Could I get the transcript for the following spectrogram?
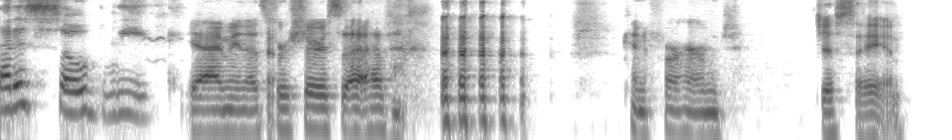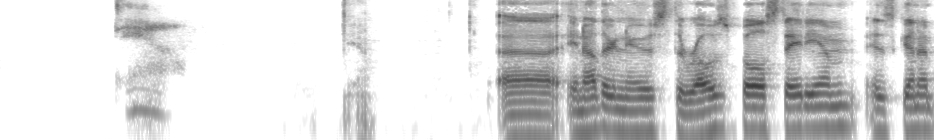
That is so bleak. Yeah, I mean that's for sure sad. Confirmed. just saying Damn. Yeah. Uh, in other news the rose bowl stadium is gonna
